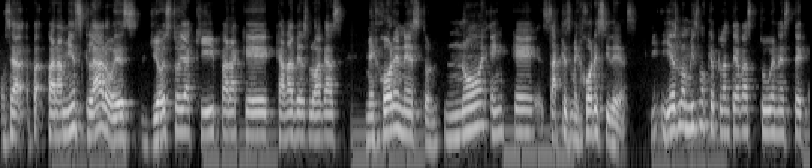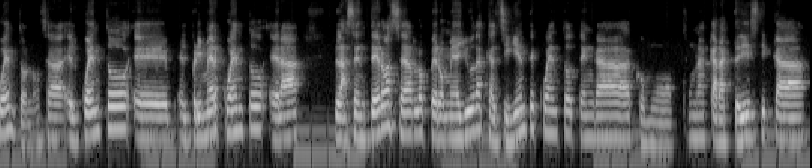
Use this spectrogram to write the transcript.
O sea, para mí es claro, es yo estoy aquí para que cada vez lo hagas mejor en esto, no en que saques mejores ideas. Y, es lo mismo que planteabas tú en este cuento, ¿no? O sea, el cuento, eh, el primer cuento era placentero hacerlo, pero me ayuda que al siguiente cuento tenga como una característica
